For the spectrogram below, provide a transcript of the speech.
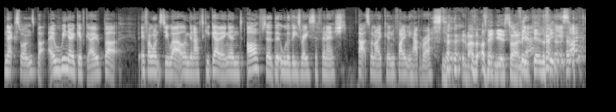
next ones. But it will be no give go. But if I want to do well, I'm going to have to keep going. And after the, all of these races are finished, that's when I can finally have a rest. in about I 10 think- years' time. I think, yeah, the thing- It's time.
